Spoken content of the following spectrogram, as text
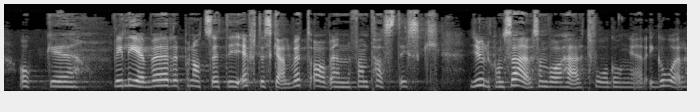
och eh, vi lever på något sätt i efterskalvet av en fantastisk julkonsert som var här två gånger igår.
